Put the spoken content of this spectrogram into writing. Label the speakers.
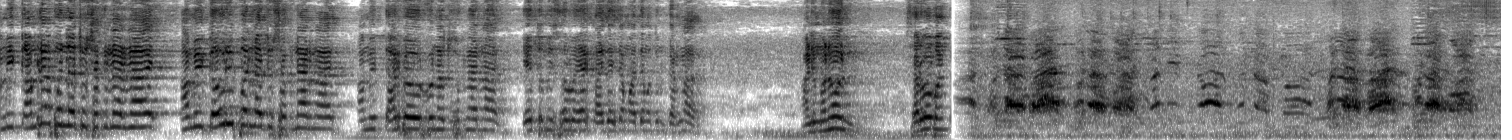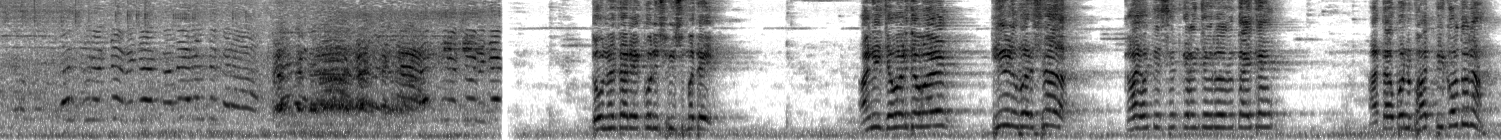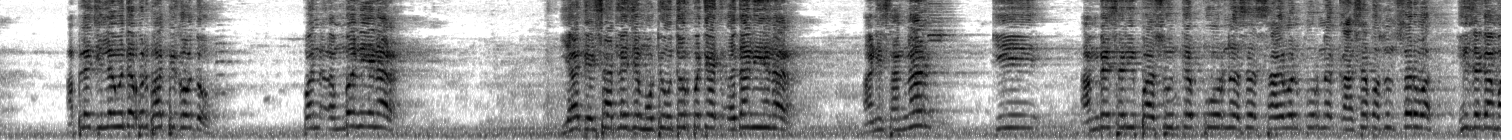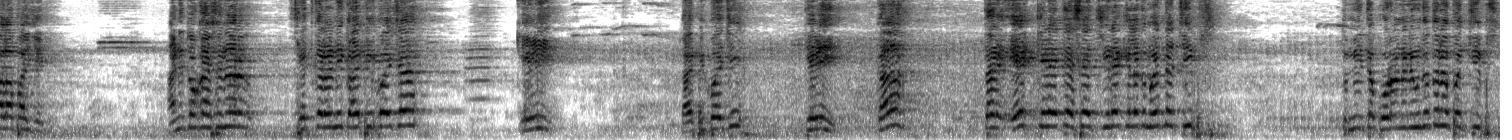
Speaker 1: आम्ही कांबळे पण नाचू शकणार नाही आम्ही गौरी पण नाचू शकणार नाही आम्ही तारब्यावर पण नाचू शकणार नाही हे तुम्ही सर्व या कायद्याच्या माध्यमातून करणार. आणि म्हणून सर्व बंद दोन हजार एकोणीस वीसमध्ये आणि जवळजवळ दीड वर्ष काय होते शेतकऱ्यांच्या विरोधात काय ते आता आपण भात पिकवतो ना. आपल्या जिल्ह्यामध्ये आपण भात पिकवतो. पण अंबानी येणार. या देशातले जे मोठे उद्योगपती आहेत अदानी येणार. आणि सांगणार की आंबेसरी पासून ते पूर्ण असं सायवन पूर्ण काशापासून सर्व ही जगा मला पाहिजे. आणि तो काय सांगणार? शेतकऱ्यांनी काय पिकवायच्या केळी. काय पिकवायची? केळी. का? तर एक केळ्याच्या असे चिऱ्या केल्या तर माहीत ना चिप्स. तुम्ही त्या पोरांना नेऊन देतो ना पण चिप्स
